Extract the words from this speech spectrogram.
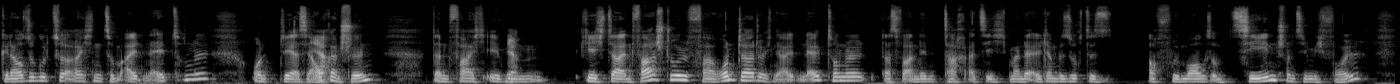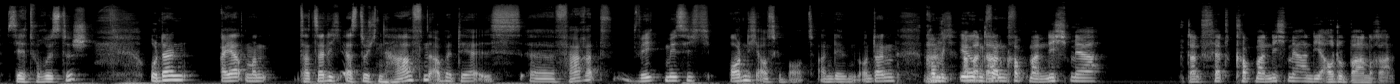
genauso gut zu erreichen zum alten Elbtunnel. Und der ist ja, ja. auch ganz schön. Dann fahre ich eben, ja. gehe ich da in den Fahrstuhl, fahre runter durch den alten Elbtunnel. Das war an dem Tag, als ich meine Eltern besuchte, auch früh morgens um 10, schon ziemlich voll. Sehr touristisch. Und dann eiert man tatsächlich erst durch den Hafen, aber der ist äh, Fahrradwegmäßig ordentlich ausgebaut an dem. Und dann komme ich irgendwann. Aber dann kommt man nicht mehr, dann fährt, kommt man nicht mehr an die Autobahn ran.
